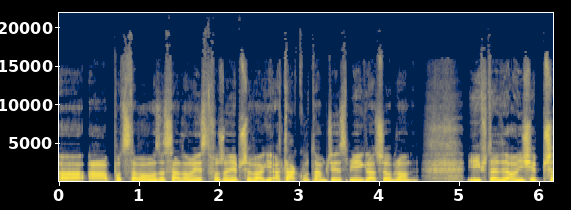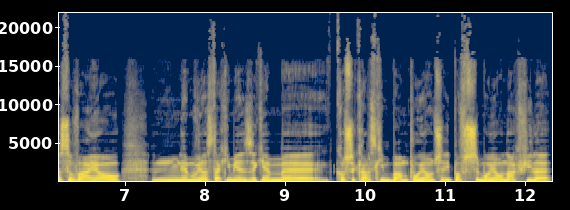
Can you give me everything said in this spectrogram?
a, a podstawową zasadą jest tworzenie przewagi ataku tam, gdzie jest mniej graczy obrony. I wtedy oni się przesuwają, mm, mówiąc takim językiem e, koszykarskim, bampują, czyli powstrzymują na chwilę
